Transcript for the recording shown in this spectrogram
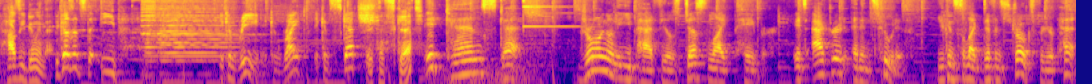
How's he doing that? Because it's the ePad. It can read, it can write, it can sketch. It can sketch? It can sketch. Drawing on the ePad feels just like paper. It's accurate and intuitive. You can select different strokes for your pen,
